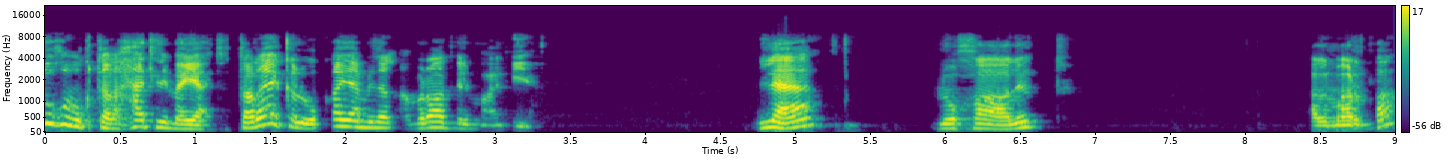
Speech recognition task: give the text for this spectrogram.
أصوغ مقترحات لما يأتي. طرائق الوقاية من الأمراض المعدية. لا نخالط المرضى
